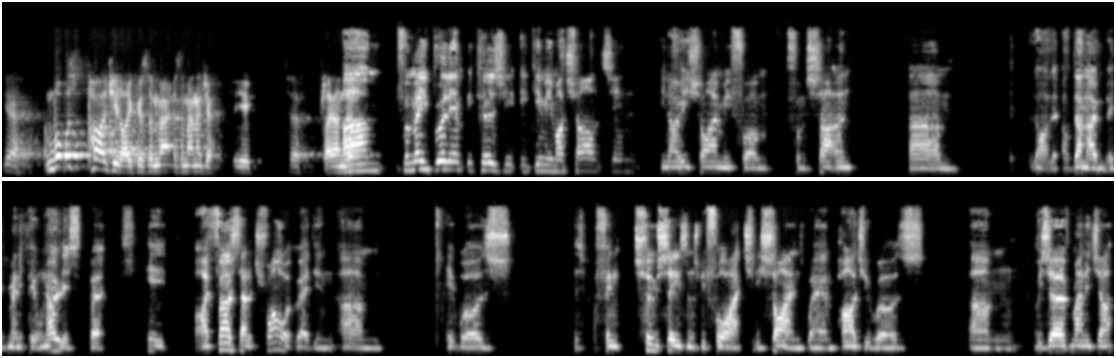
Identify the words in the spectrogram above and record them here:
Yeah. And what was Pardew like as a ma- as a manager for you to play under? Um, for me, brilliant because he, he gave me my chance. In you know, he signed me from from Sutton. Um, like, I don't know if many people know this, but he. I first had a trial at Reading. Um, it was, I think, two seasons before I actually signed, when Pardew was um, reserve manager.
